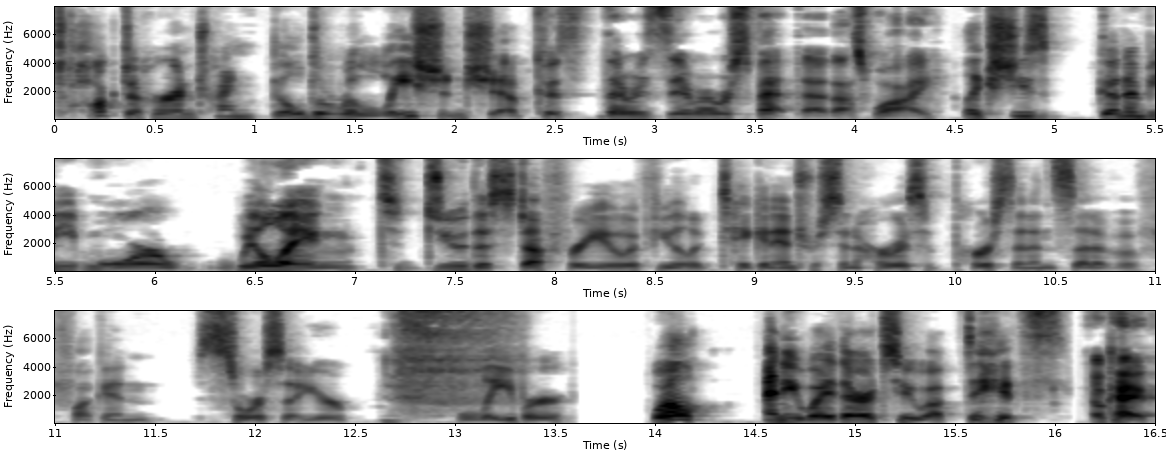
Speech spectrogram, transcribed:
talk to her and try and build a relationship Because there is zero respect there, that's why. like she's gonna be more willing to do this stuff for you if you like take an interest in her as a person instead of a fucking source of your labor well Anyway, there are two updates. Okay.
